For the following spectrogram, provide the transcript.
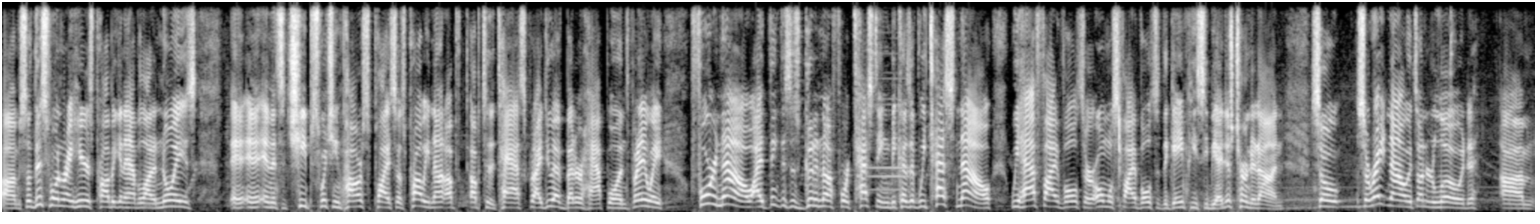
Um, so this one right here is probably going to have a lot of noise and, and, it's a cheap switching power supply, so it's probably not up, up to the task, but I do have better HAP ones. But anyway, for now, I think this is good enough for testing because if we test now, we have 5 volts or almost 5 volts at the game PCB. I just turned it on. So, so right now it's under load. Um,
